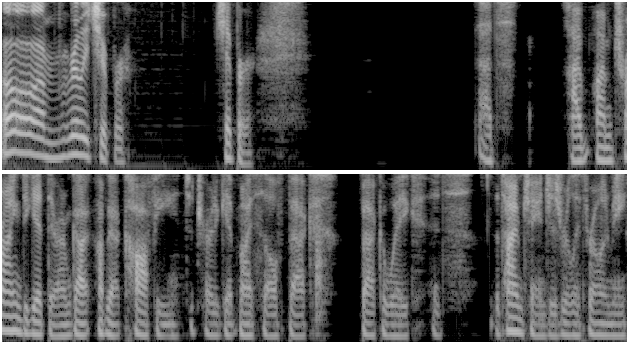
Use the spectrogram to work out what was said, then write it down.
Oh, I'm really chipper. Chipper. That's I, I'm trying to get there. I'm got I've got coffee to try to get myself back back awake. It's the time change is really throwing me.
